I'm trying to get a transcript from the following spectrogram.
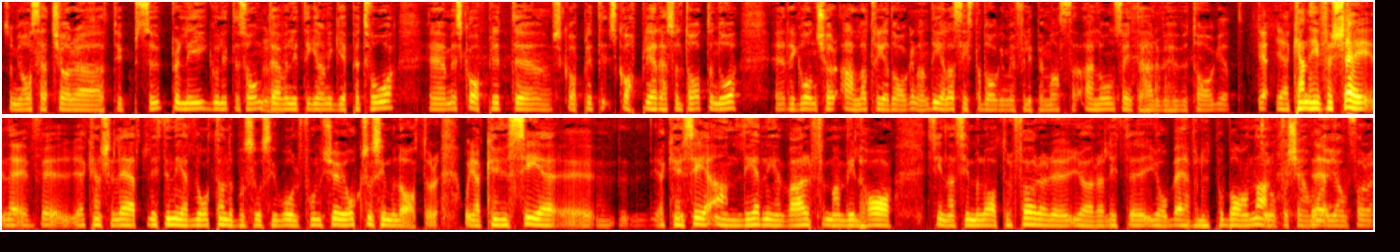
som jag har sett köra typ Super League och lite sånt, mm. även lite grann i GP2 eh, med skapligt, eh, skapligt, skapliga resultat ändå. Eh, Regon kör alla tre dagarna. Han delar sista dagen med Felipe Massa. Alonso är inte här överhuvudtaget. Jag, jag kan i och för sig, nej, för jag kanske lät lite nedlåtande på Susie Wolf. Hon kör ju också simulator och jag kan ju se, eh, jag kan ju se anledningen varför man vill ha sina simulatorförare göra lite jobb även ute på banan. Så de får känna och eh, jämföra?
